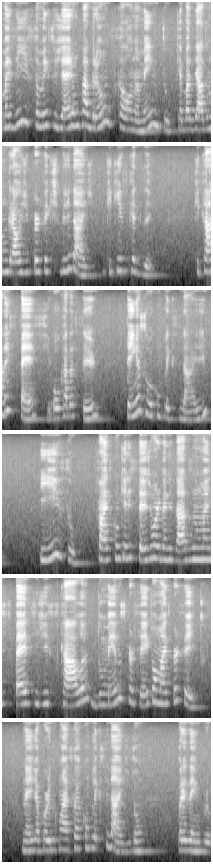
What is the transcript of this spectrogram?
Mas isso também sugere um padrão de escalonamento que é baseado num grau de perfectibilidade. O que, que isso quer dizer? Que cada espécie ou cada ser tem a sua complexidade e isso faz com que eles sejam organizados numa espécie de escala do menos perfeito ao mais perfeito, né, de acordo com essa complexidade. Então, por exemplo,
